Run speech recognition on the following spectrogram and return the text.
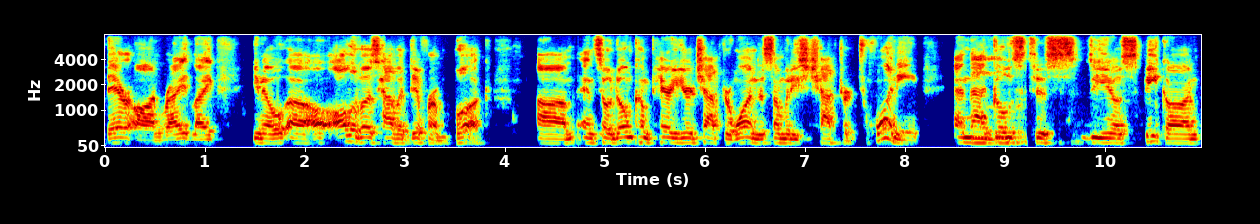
they're on, right? Like, you know, uh, all of us have a different book. Um, and so don't compare your chapter one to somebody's chapter 20. And that mm-hmm. goes to, you know, speak on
